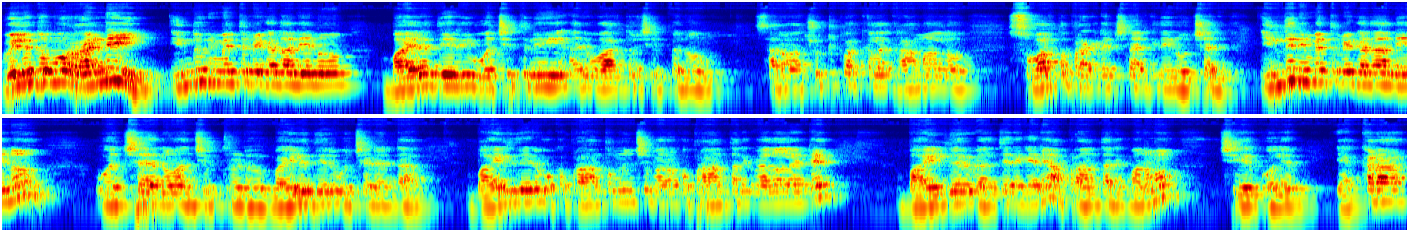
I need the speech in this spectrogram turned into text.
వెలుదము రండి ఇందు నిమిత్తమే కదా నేను బయలుదేరి వచ్చి తిని అని వారితో చెప్పాను. సర్వ చుట్టుపక్కల గ్రామాల్లో స్వార్థ ప్రకటించడానికి నేను వచ్చాను. ఇందు నిమిత్తమే కదా నేను వచ్చాను అని చెప్తున్నాడు. బయలుదేరి వచ్చాడంట. బయలుదేరి ఒక ప్రాంతం నుంచి మరొక ప్రాంతానికి వెళ్ళాలంటే బయలుదేరి వెళ్తేనే కానీ ఆ ప్రాంతానికి మనము చేరుకోలేం. ఎక్కడ?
